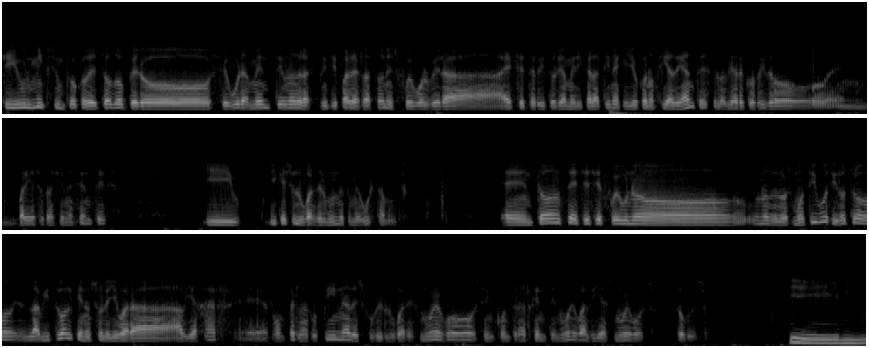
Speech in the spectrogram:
Sí, un mix un poco de todo, pero seguramente una de las principales razones fue volver a, ese territorio América Latina que yo conocía de antes, que lo había recorrido en varias ocasiones antes, y y que es un lugar del mundo que me gusta mucho. Entonces ese fue uno, uno de los motivos y el otro, el habitual que nos suele llevar a, viajar, eh, romper la rutina, descubrir lugares nuevos, encontrar gente nueva, días nuevos, todo eso. Y mm,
